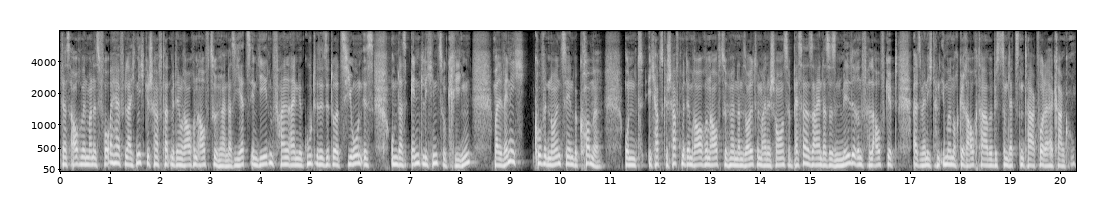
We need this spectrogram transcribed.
dass auch wenn man es vorher vielleicht nicht geschafft hat, mit dem Rauchen aufzuhören, dass jetzt in jedem Fall eine gute Situation ist, um das endlich hinzukriegen. Weil wenn ich Covid-19 bekomme und ich habe es geschafft, mit dem Rauchen aufzuhören, dann sollte meine Chance besser sein, dass es einen milderen Verlauf gibt, als wenn ich dann immer noch geraucht habe bis zum letzten Tag vor der Erkrankung.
